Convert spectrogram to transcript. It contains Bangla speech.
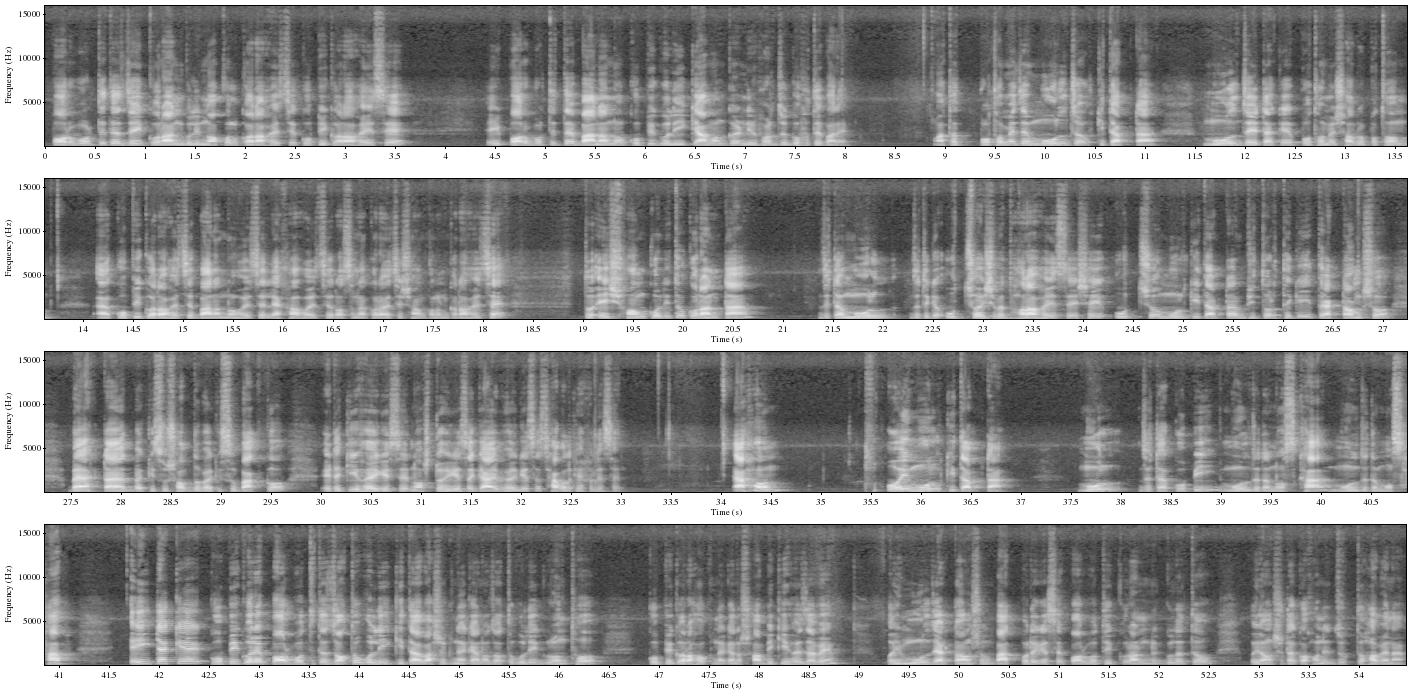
পরবর্তীতে যেই কোরআনগুলি নকল করা হয়েছে, কপি করা হয়েছে, এই পরবর্তীতে বানানো কপিগুলি কেমন করে নির্ভরযোগ্য হতে পারে? অর্থাৎ প্রথমে যে মূল যে কিতাবটা মূল যেটাকে প্রথমে সর্বপ্রথম কপি করা হয়েছে, বানানো হয়েছে, লেখা হয়েছে, রচনা করা হয়েছে, সংকলন করা হয়েছে। তো এই সংকলিত কোরআনটা যেটা মূল, যেটাকে উৎস হিসেবে ধরা হয়েছে, সেই উৎস মূল কিতাবটার ভিতর থেকেই তো একটা অংশ বা একটা আয়াত বা কিছু শব্দ বা কিছু বাক্য, এটা কি হয়ে গেছে, নষ্ট হয়ে গেছে, গায়েব হয়ে গেছে, ছাগল খেয়ে ফেলেছে। এখন ওই মূল কিতাবটা, মূল যেটা কপি, মূল যেটা নস্খা, মূল যেটা মোসহাফ এইটাকে কপি করে পরবর্তীতে যতগুলি কিতাব আসুক না কেন, যতগুলি গ্রন্থ কপি করা হোক না কেন, সবই কী হয়ে যাবে? ওই মূল যে একটা অংশ বাদ পড়ে গেছে, পরবর্তী কোরআনগুলোতেও ওই অংশটা কখনোই যুক্ত হবে না।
